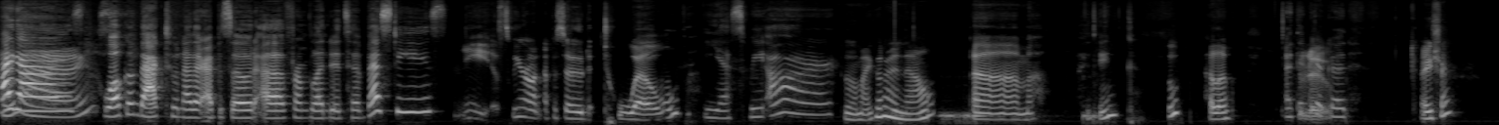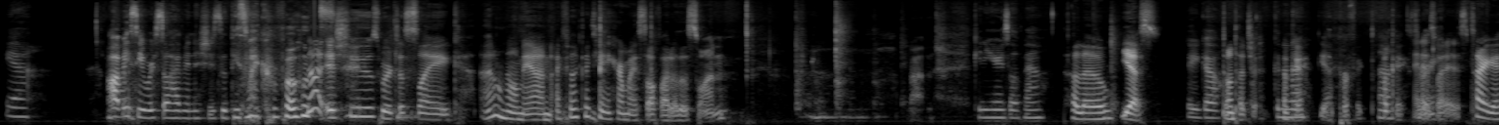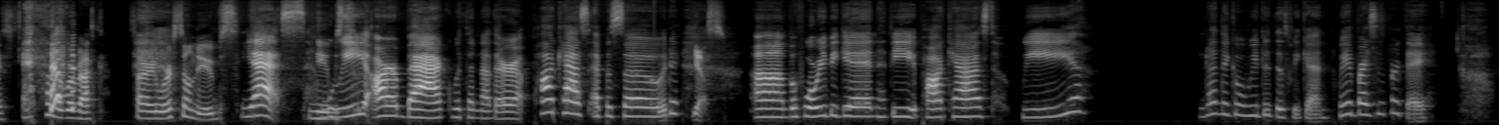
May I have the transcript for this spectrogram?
Hi, guys. guys. Welcome back to another episode of From Blended to Besties. Yes, we are on episode 12. Yes, we are. Who am I going to now? Um, I think. Oh, hello. I think Hello. we're good. Are you sure? Yeah. Obviously, we're still having issues with these microphones. Not issues. We're just like, I don't know, man. I feel like I can't hear myself out of this one. Can you hear yourself now? Hello. Yes. There you go. Don't touch it. Good okay. Yeah, perfect. Oh, okay. It Sorry. is what it is. Sorry, guys. Hello, we're back. Sorry, we're still noobs. Yes, Noobs. we are back with another podcast episode. Yes. Um, before we begin the podcast, we I'm trying to think of what we did this weekend. We had Bryce's birthday.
